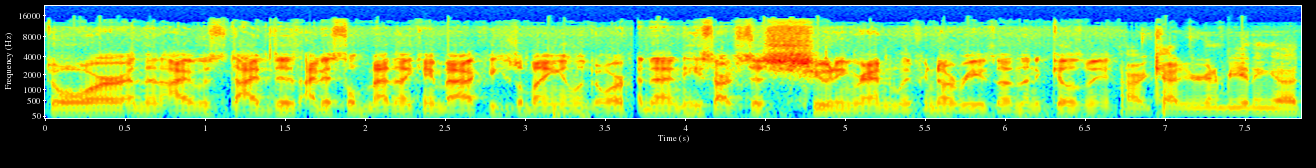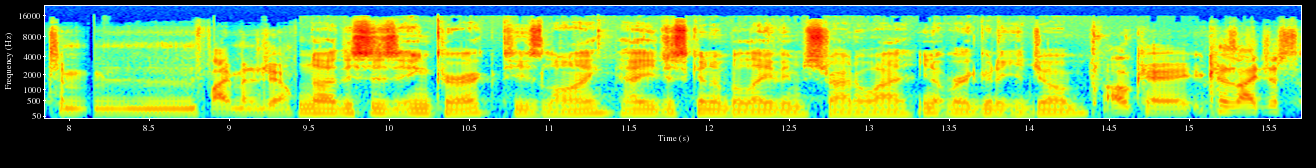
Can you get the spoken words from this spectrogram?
door, and then I was I just I just told Matt that I came back. He's still banging on the door, and then he starts just shooting randomly for no reason, and then it kills me. All right, Caddy, you're gonna be getting a Tim five minute jail. No, this is incorrect. He's lying. How you just gonna believe him straight away? You're not very good at your job. Okay, because I just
